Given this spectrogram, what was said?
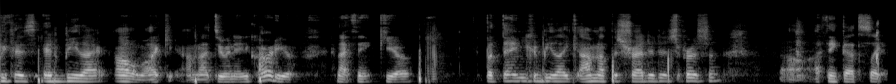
because it'd be like, oh, like I'm not doing any cardio, and I think you know. But then you could be like, I'm not the shreddedest person. Uh, I think that's like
